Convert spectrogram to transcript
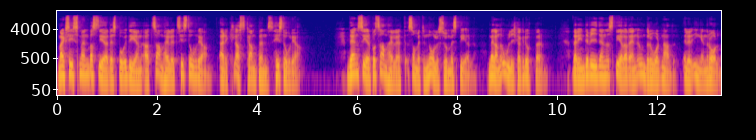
Marxismen baserades på idén att samhällets historia är klasskampens historia. Den ser på samhället som ett nollsummespel mellan olika grupper, där individen spelar en underordnad eller ingen roll.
